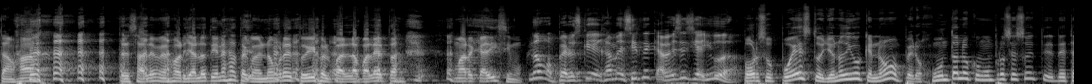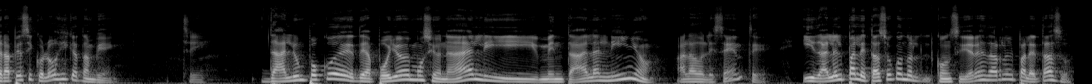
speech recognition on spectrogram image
Ajá. Te sale mejor. Ya lo tienes hasta con el nombre de tu hijo, el pa- la paleta. Marcadísimo. No, pero es que déjame decirte que a veces sí ayuda. Por supuesto, yo no digo que no, pero júntalo con un proceso de, de terapia psicológica también. Sí. Dale un poco de, de apoyo emocional y mental al niño, al adolescente. Y dale el paletazo cuando consideres darle el paletazo.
